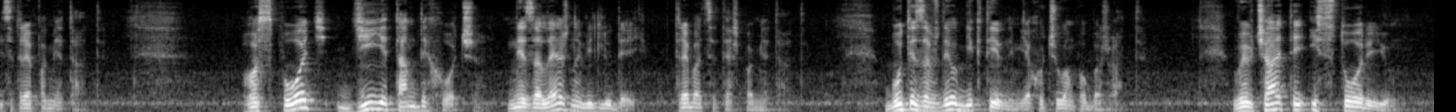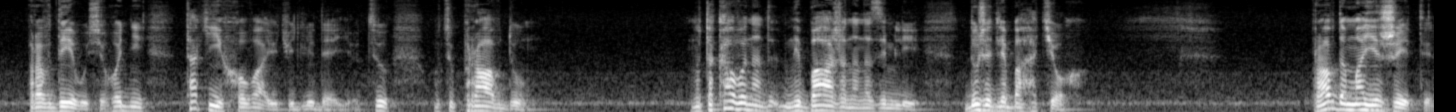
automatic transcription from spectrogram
і це треба пам'ятати. Господь діє там, де хоче, незалежно від людей. Треба це теж пам'ятати. Бути завжди об'єктивним, я хочу вам побажати. Вивчайте історію правдиву. Сьогодні так її ховають від людей. Оцю, оцю правду. Ну, така вона небажана на землі, дуже для багатьох. Правда має жити,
